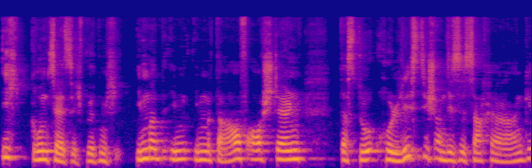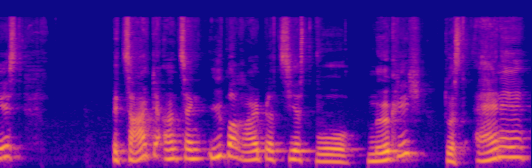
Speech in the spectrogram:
ich grundsätzlich würde mich immer, immer darauf aufstellen, dass du holistisch an diese Sache herangehst, bezahlte Anzeigen überall platzierst, wo möglich. Du hast eine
